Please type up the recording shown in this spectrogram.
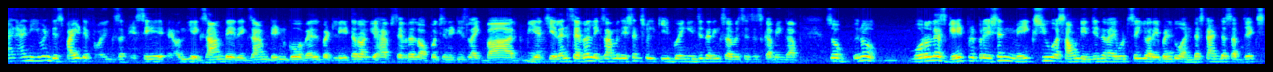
And, and even despite if, say, on the exam day, the exam didn't go well, but later on you have several opportunities like BARC, BHEL, and several examinations will keep going. Engineering services is coming up. So, you know, more or less gate preparation makes you a sound engineer i would say. You are able to understand the subjects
